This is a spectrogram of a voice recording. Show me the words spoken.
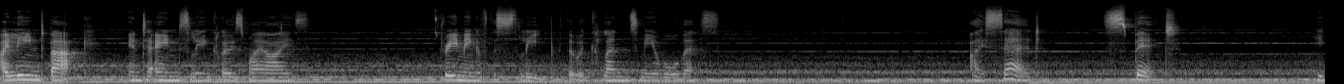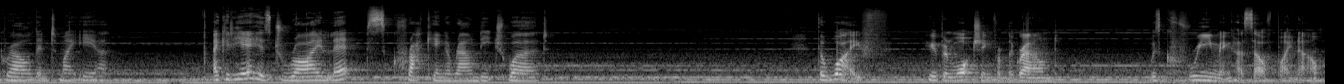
I leaned back into Ainsley and closed my eyes, dreaming of the sleep that would cleanse me of all this. I said, Spit. He growled into my ear. I could hear his dry lips cracking around each word. The wife, who'd been watching from the ground, was creaming herself by now.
